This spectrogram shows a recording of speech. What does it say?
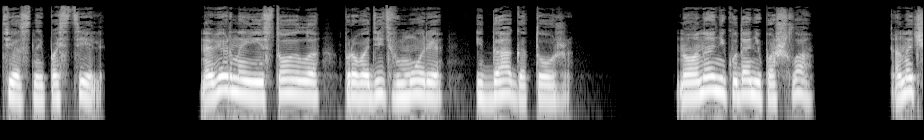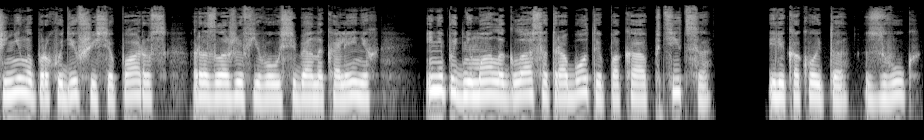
тесной постели. Наверное, ей стоило проводить в море и Дага тоже. Но она никуда не пошла. Она чинила прохудившийся парус, разложив его у себя на коленях, и не поднимала глаз от работы, пока птица или какой-то звук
